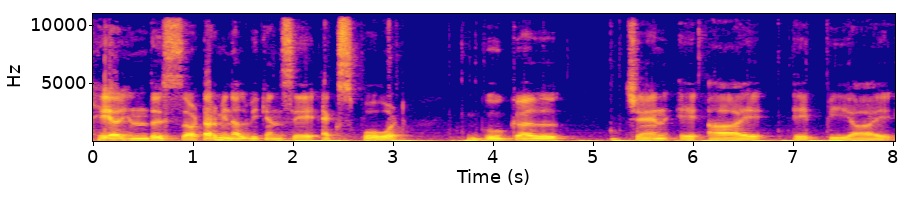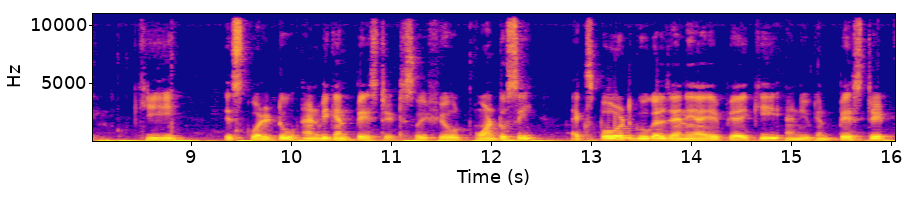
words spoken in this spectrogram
here in this uh, terminal we can say export google gen ai api key is equal to and we can paste it. So if you want to see export google gen ai api key and you can paste it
